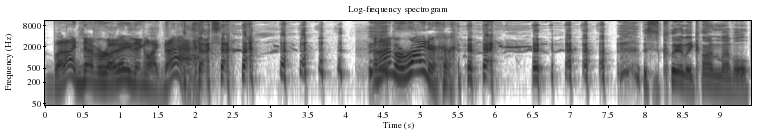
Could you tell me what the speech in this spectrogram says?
but I never wrote anything like that. and I'm a writer. This is clearly con level,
